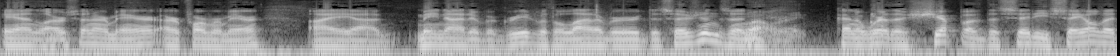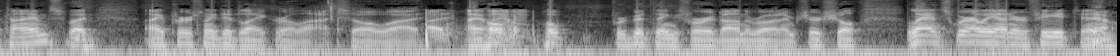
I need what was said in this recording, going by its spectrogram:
and Larson, our mayor, our former mayor. I uh, may not have agreed with a lot of her decisions and Well, right. Kind of where the ship of the city sailed at times, but. I personally did like her a lot. So uh, I hope hope for good things for her down the road. I'm sure she'll land squarely on her feet, and Yeah.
